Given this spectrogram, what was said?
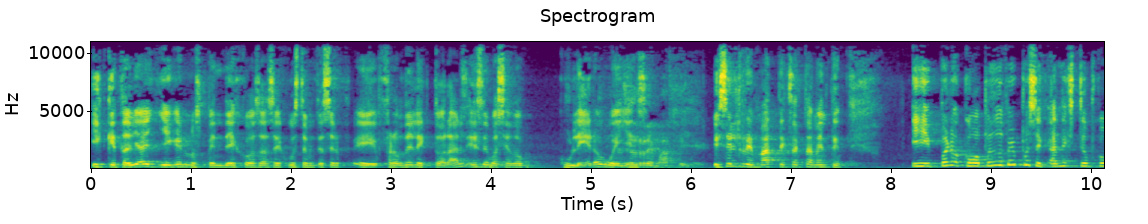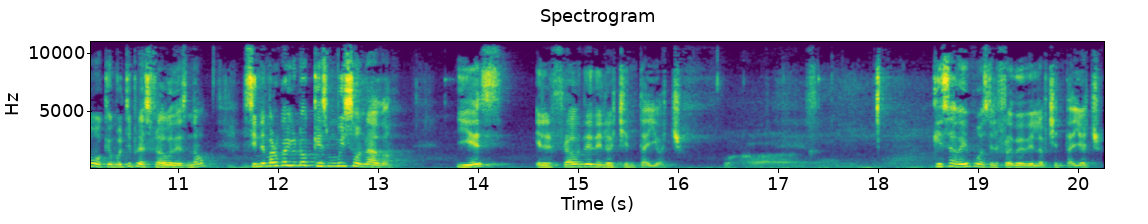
Y que todavía lleguen los pendejos a hacer justamente hacer eh, fraude electoral es demasiado culero, güey. Es el remate, güey. Es el remate, exactamente. Y bueno, como podemos ver, pues han existido como que múltiples fraudes, ¿no? Sin embargo, hay uno que es muy sonado. Y es el fraude del 88. ¿Qué sabemos del fraude del 88?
